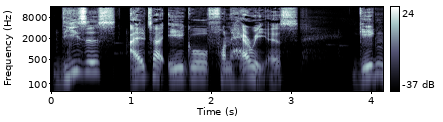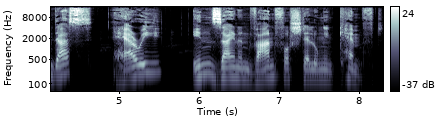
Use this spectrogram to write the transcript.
dieses alter Ego von Harry ist, gegen das Harry in seinen Wahnvorstellungen kämpft.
